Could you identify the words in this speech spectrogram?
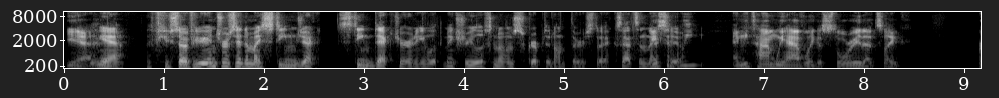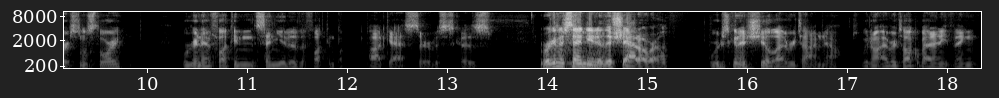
yeah. Yeah. If you so if you're interested in my Steam Deck Steam Deck journey, make sure you listen to Unscripted on Thursday because that's in there too. Basically, anytime we have like a story that's like personal story, we're gonna fucking send you to the fucking podcast service because We're gonna send you to the Shadow Realm. we're just gonna chill every time now. We don't ever talk about anything.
